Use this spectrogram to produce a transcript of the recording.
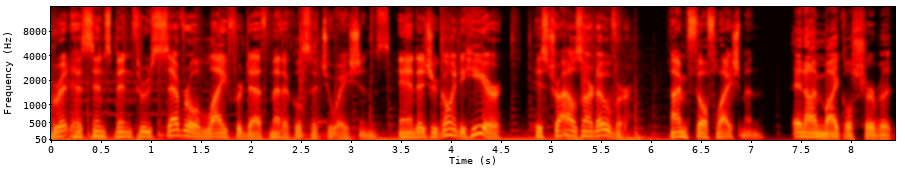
Britt has since been through several life or death medical situations, and as you're going to hear, his trials aren't over. I'm Phil Fleischman. And I'm Michael Sherbet.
